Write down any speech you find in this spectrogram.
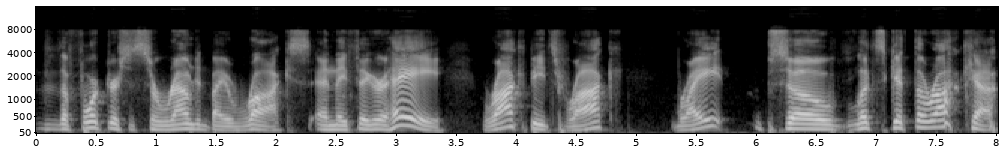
the fortress is surrounded by rocks and they figure, hey, rock beats rock, right? So let's get the rock out.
